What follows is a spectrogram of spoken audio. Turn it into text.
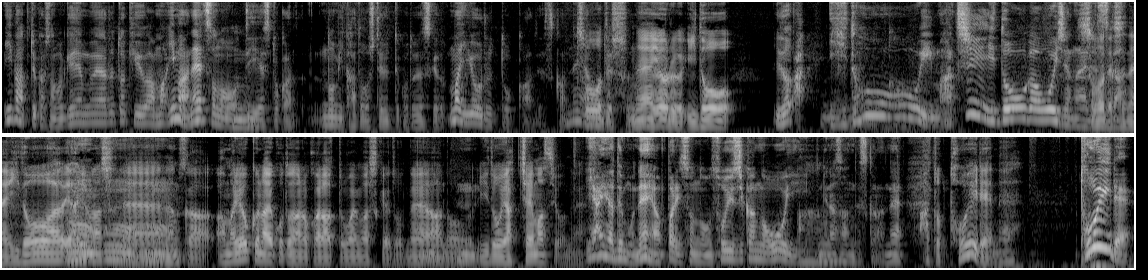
今っていうかそのゲームやるときは、まあ、今ねそのうん。DS とかのみ稼働してるってことですけど、まあ夜とかですかねそうですね。夜移動、移動あ移動多い街移動が多いじゃないですかそうですね。移動はやりますね。うんうんうんなんかあまり良くないことなのかなと思いますけどね。あのうん移動やっちゃいますよねい。やいやでもねやっぱりそのそういう時間が多い皆さんですからねあとトイレね。トイレ？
